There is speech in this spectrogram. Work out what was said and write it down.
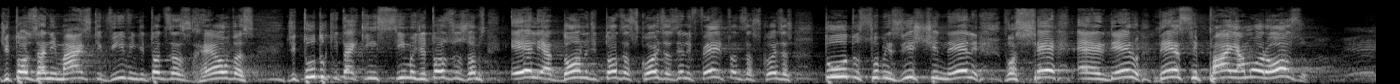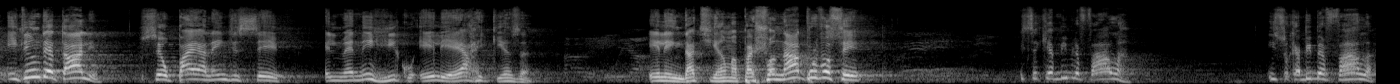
de todos os animais que vivem, de todas as relvas, de tudo que está aqui em cima, de todos os homens. Ele é dono de todas as coisas, ele fez todas as coisas, tudo subsiste nele. Você é herdeiro desse Pai amoroso. E tem um detalhe: seu pai, além de ser ele não é nem rico, ele é a riqueza. Ele ainda te ama, apaixonado por você. Isso é que a Bíblia fala. Isso que a Bíblia fala.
